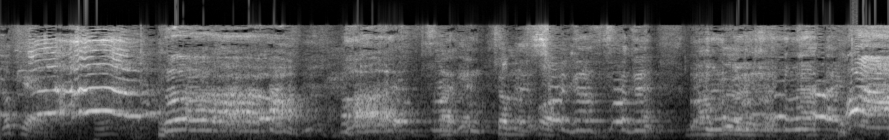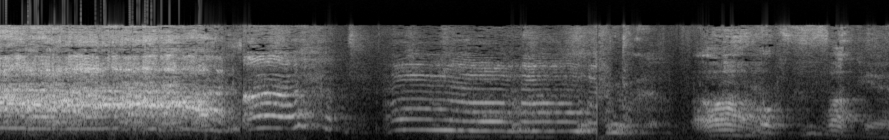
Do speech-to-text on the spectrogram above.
Look at it. Fucking. Tell the fuck. How good is it? Oh, fuck yeah.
